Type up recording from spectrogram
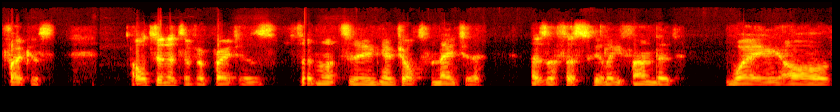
focus. Alternative approaches, similar to you know, Jobs for Nature, as a fiscally funded way of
